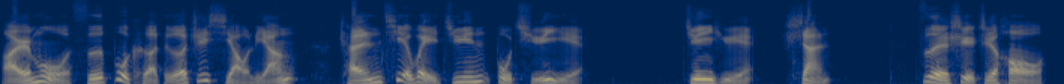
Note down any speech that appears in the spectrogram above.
而慕思不可得之小良。臣妾为君不取也。君曰：“善。”自是之后，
